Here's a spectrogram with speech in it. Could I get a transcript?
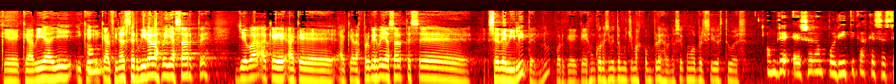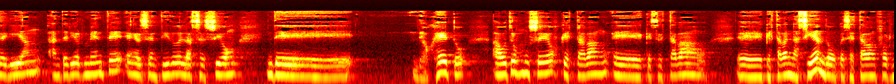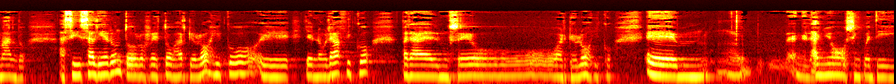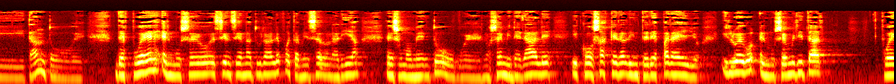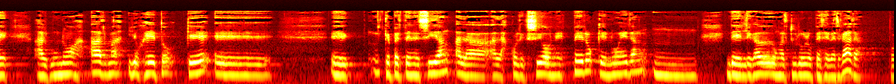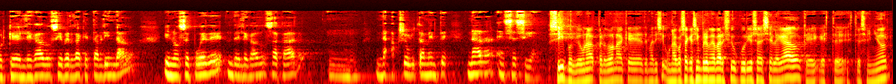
que, había allí y que, al final servir a las bellas artes lleva a que, a que, a que las propias bellas artes se, se debiliten, ¿no? porque es un conocimiento mucho más complejo. No sé cómo percibes tú eso. Hombre, eso eran políticas que se seguían anteriormente en el sentido de la cesión de, de objetos a otros museos que estaban, eh, que se estaban, eh, que estaban naciendo, que se estaban formando. Así salieron todos los restos arqueológicos eh, y etnográficos para el Museo Arqueológico. Eh, en el año cincuenta y tanto. Eh. Después, el Museo de Ciencias Naturales, pues también se donaría en su momento, pues, no sé, minerales y cosas que eran de interés para ellos. Y luego, el Museo Militar, pues, algunas armas y objetos que, eh, eh, que pertenecían a, las colecciones, pero que no eran mm, del legado de don Arturo López de Vergara porque el legado sí es verdad que está blindado y no se puede del legado sacar mm, absolutamente nada en sesión. Sí, porque una, perdona que te matice, una cosa que siempre me ha parecido curiosa de ese legado, que este, este señor,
